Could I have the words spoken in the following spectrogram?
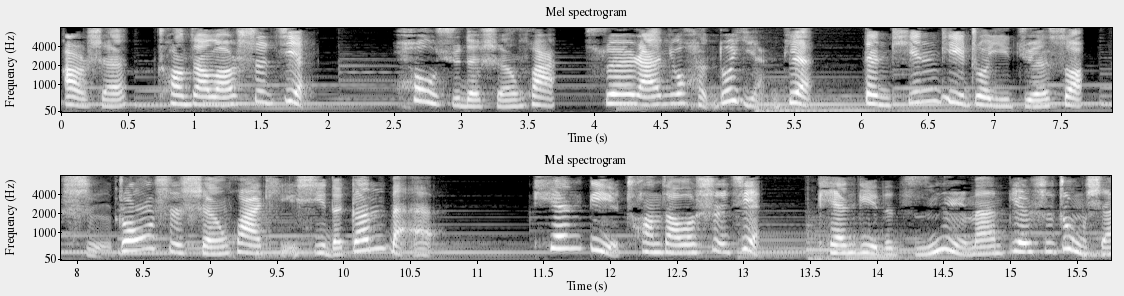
二神，创造了世界。后续的神话虽然有很多演变，但天帝这一角色始终是神话体系的根本。天帝创造了世界，天帝的子女们便是众神。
